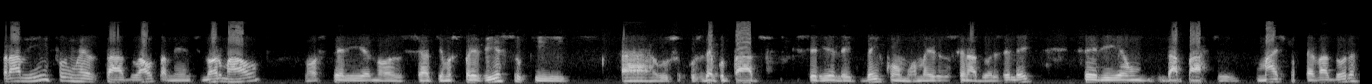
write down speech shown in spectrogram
para mim foi um resultado altamente normal, nós teria, nós já tínhamos previsto que ah, os, os, deputados que seriam eleitos, bem como a maioria dos senadores eleitos, seriam da parte mais conservadora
